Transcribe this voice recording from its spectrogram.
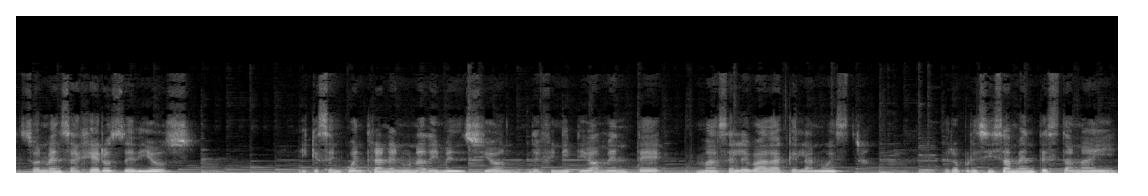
que son mensajeros de Dios y que se encuentran en una dimensión definitivamente más elevada que la nuestra. Pero precisamente están ahí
